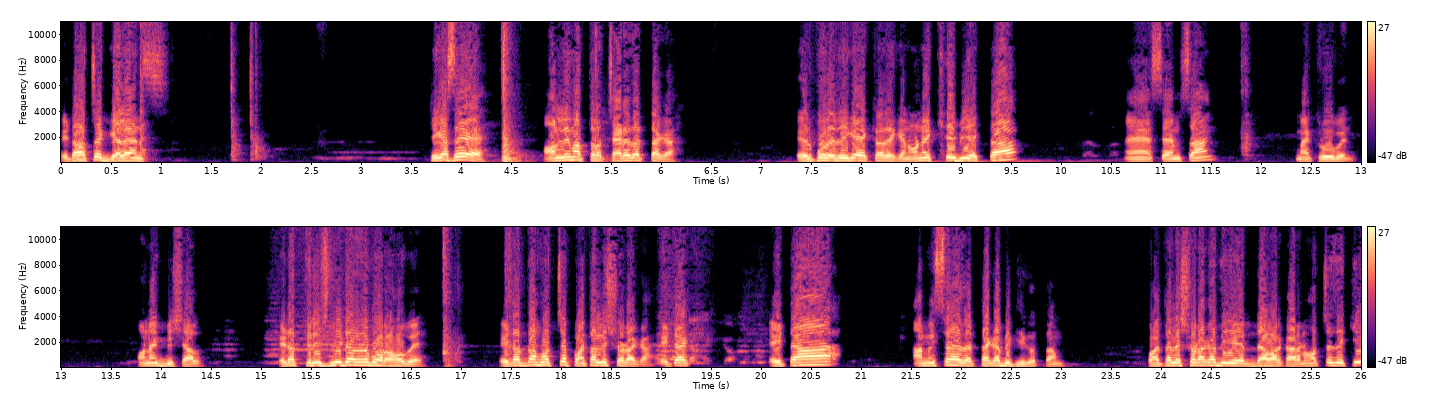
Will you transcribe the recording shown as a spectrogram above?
এটা হচ্ছে গ্যালেন্স ঠিক আছে? অনলি মাত্র চার হাজার টাকা। এরপর এদিকে একটা দেখেন, অনেক হেভি একটা হ্যাঁ স্যামসাং মাইক্রোওভেন অনেক বিশাল। এটা তিরিশ লিটারের বড় হবে। এটার দাম হচ্ছে পঁয়তাল্লিশশো টাকা। এটা এটা আমি ছয় হাজার টাকা বিক্রি করতাম। পঁয়তাল্লিশশো টাকা দিয়ে দেওয়ার কারণ হচ্ছে যে কি,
